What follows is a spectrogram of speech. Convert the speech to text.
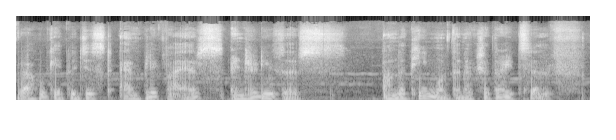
Rahu Ketu just amplifiers and reducers on the theme of the nakshatra itself.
